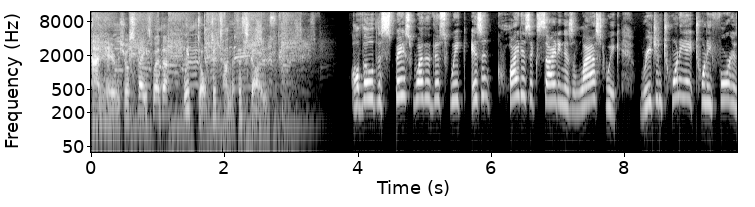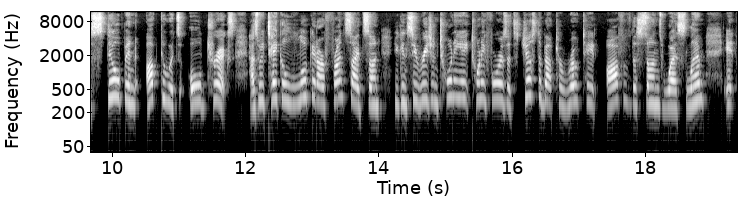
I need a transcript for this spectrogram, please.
And here is your space weather with Dr. Tamitha Skov. Although the space weather this week isn't quite as exciting as last week, Region 2824 has still been up to its old tricks. As we take a look at our front side sun, you can see Region 2824 as it's just about to rotate off of the sun's west limb. It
